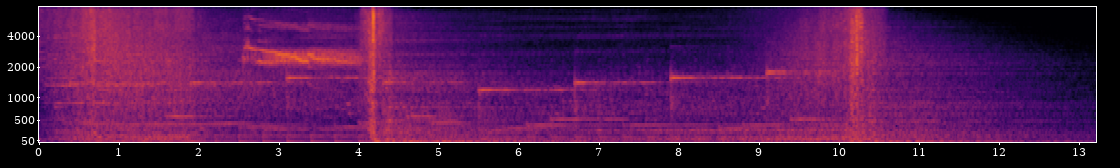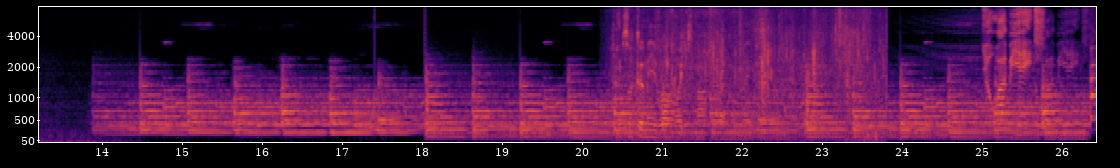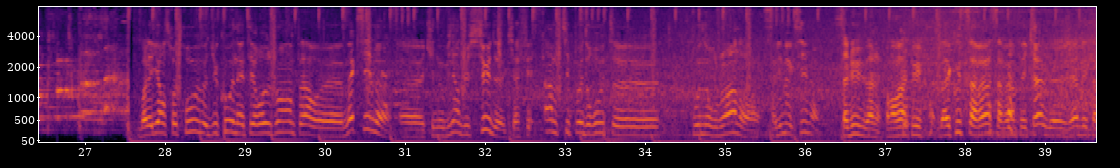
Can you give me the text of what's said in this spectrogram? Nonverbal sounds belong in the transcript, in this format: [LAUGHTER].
Sens comme Evo, moi qui marche dans la campagne. Yo, YBH. Bon les gars, on se retrouve. Du coup, on a été rejoint par euh, Maxime, euh, qui nous vient du sud, qui a fait un petit peu de route euh, pour nous rejoindre. Salut Maxime. Salut Val, comment vas-tu? [LAUGHS] Bah écoute, ça va, ça va impeccable. J'ai hâte d'être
